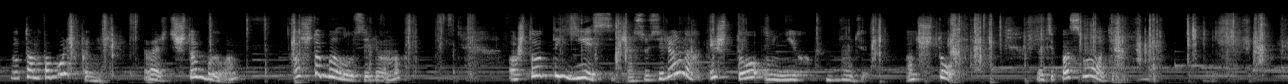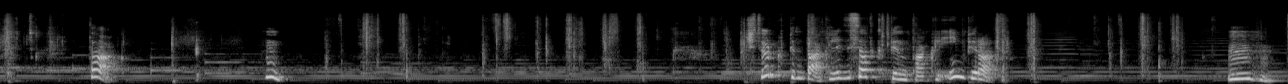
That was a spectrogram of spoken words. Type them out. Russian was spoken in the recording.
Ну, там побольше, конечно. Давайте, что было? Вот что было у зеленых. А что-то есть сейчас у зеленых и что у них будет. Вот что. Давайте посмотрим. Так. Хм. Четверка пентаклей, десятка пентаклей, император. Угу.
